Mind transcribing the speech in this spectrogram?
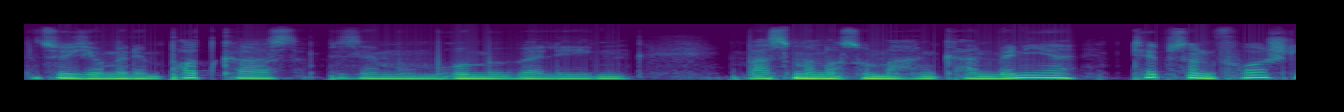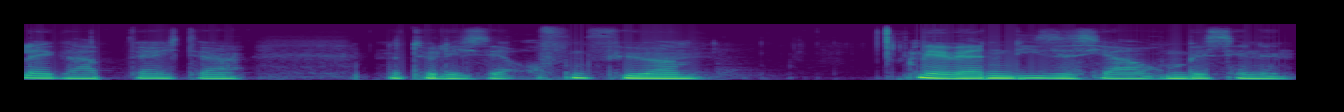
natürlich auch mit dem Podcast ein bisschen rum überlegen, was man noch so machen kann. Wenn ihr Tipps und Vorschläge habt, wäre ich da natürlich sehr offen für. Wir werden dieses Jahr auch ein bisschen in,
